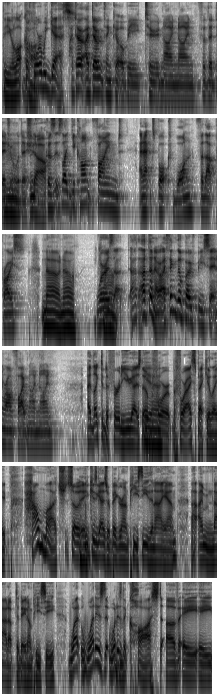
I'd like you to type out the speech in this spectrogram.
the lock. Before we guess, I don't. I don't think it'll be two nine nine for the digital mm, edition. No, because it's like you can't find an Xbox One for that price. No, no. Whereas that, I, I, don't know. I think they'll both be sitting around five nine nine. I'd like to defer to you guys though yeah. before before I speculate. How much? So because mm-hmm. you guys are bigger on PC than I am, uh, I'm not up to date on PC. What what is the, what mm-hmm. is the cost of a, a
